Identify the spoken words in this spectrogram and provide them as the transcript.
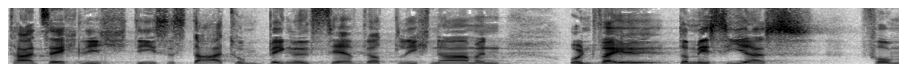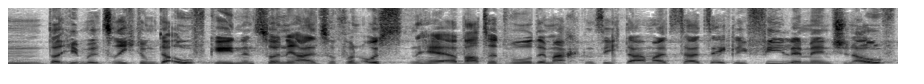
tatsächlich dieses Datum Bengel sehr wörtlich nahmen. Und weil der Messias von der Himmelsrichtung der aufgehenden Sonne, also von Osten her erwartet wurde, machten sich damals tatsächlich viele Menschen auf,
